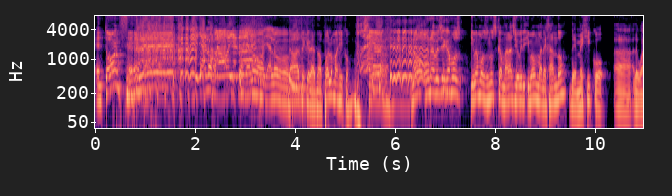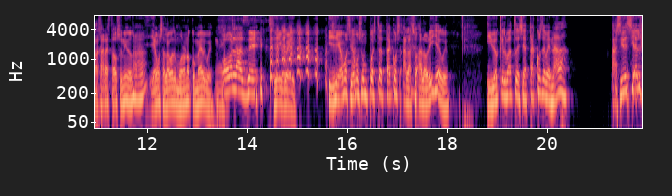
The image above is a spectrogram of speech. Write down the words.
Entonces. ya lo mágico, ya lo, ya lo. No, te creas, no. Pueblo mágico. No, una vez llegamos, íbamos unos camaradas, yo íbamos manejando de México a, de Guadalajara a Estados Unidos. Ajá. Y Llegamos a Lagos de Moreno a comer, güey. Olas de. Sí, güey. Y llegamos y vimos un puesto de tacos a la, a la orilla, güey. Y veo que el vato decía tacos de venada. Así decía el,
